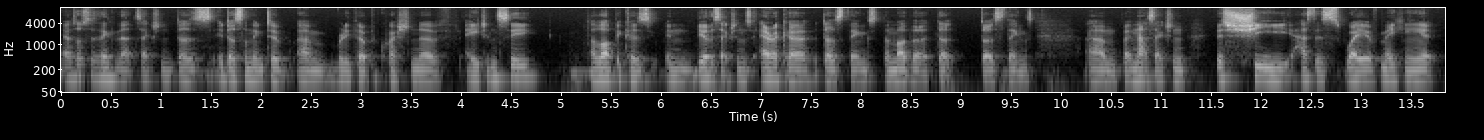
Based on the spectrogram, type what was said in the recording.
I was also thinking that section does it does something to um, really throw up the question of agency a lot because in the other sections Erica does things, the mother do, does things, Um, but in that section, this she has this way of making it.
